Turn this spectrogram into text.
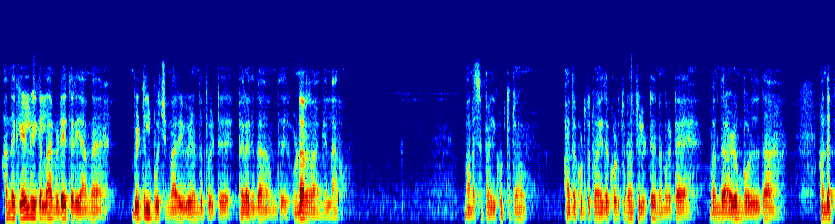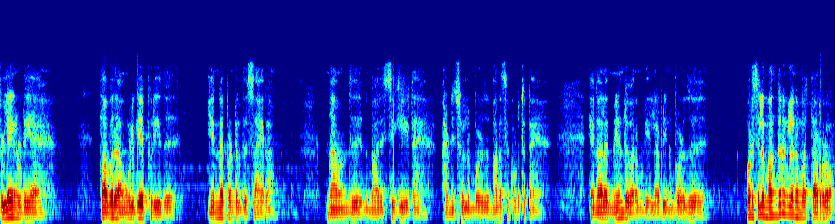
அந்த கேள்விக்கெல்லாம் விடை தெரியாம விட்டில் பூச்சி மாதிரி விழுந்து போயிட்டு பிறகுதான் வந்து உணர்றாங்க எல்லாரும். மனசு பழி கொடுத்துட்டோம் அதை கொடுத்துட்டோம் இதை கொடுத்துட்டோம் சொல்லிட்டு நம்மகிட்ட வந்து அழும்பொழுது தான் அந்த பிள்ளைங்களுடைய தவறு அவங்களுக்கே புரியுது. என்ன பண்றது சாய்ராம்? நான் வந்து இந்த மாதிரி சிக்கிக்கிட்டேன் அப்படின்னு சொல்லும் பொழுது மனசை கொடுத்துட்டேன். என்னால் மீண்டு வர முடியல அப்படின்னும் பொழுது ஒரு சில மந்திரங்களை நம்ம தர்றோம்.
